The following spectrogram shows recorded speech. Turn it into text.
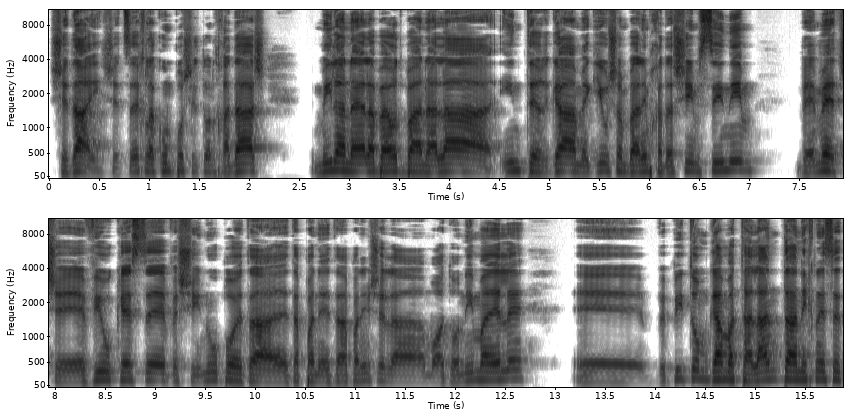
שדי, שצריך לקום פה שלטון חדש. מילאן היה לה בעיות בהנהלה, אינטר גם, הגיעו שם בעלים חדשים, סינים, באמת, שהביאו כסף ושינו פה את, ה, את, הפנ, את הפנים של המועדונים האלה. אה, ופתאום גם אטלנטה נכנסת,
